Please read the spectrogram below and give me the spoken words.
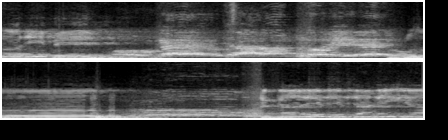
করিবে গাইব টানিয়া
